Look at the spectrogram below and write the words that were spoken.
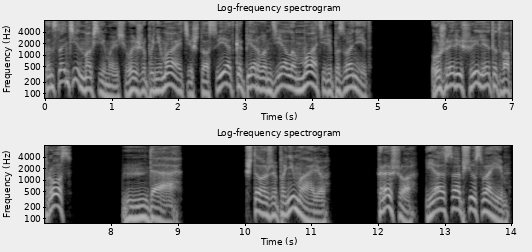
Константин Максимович, вы же понимаете, что Светка первым делом матери позвонит. Уже решили этот вопрос? да. Что же, понимаю. Хорошо, я сообщу своим.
